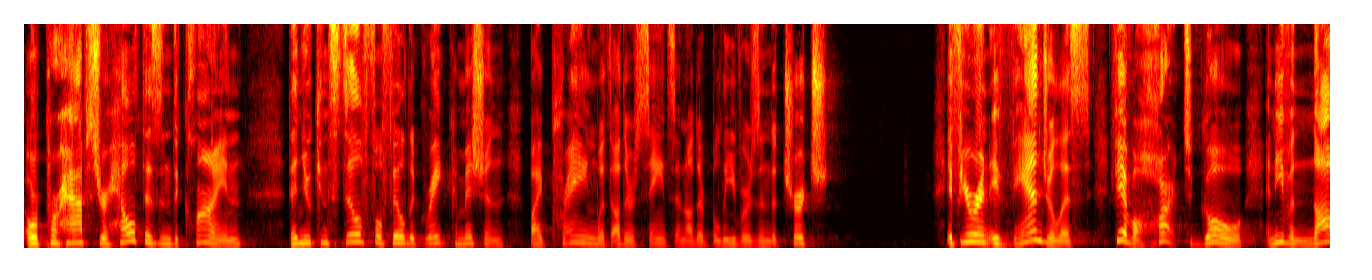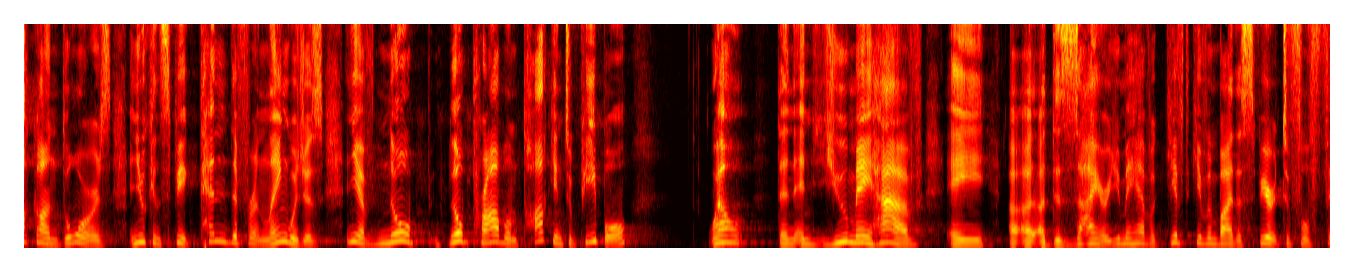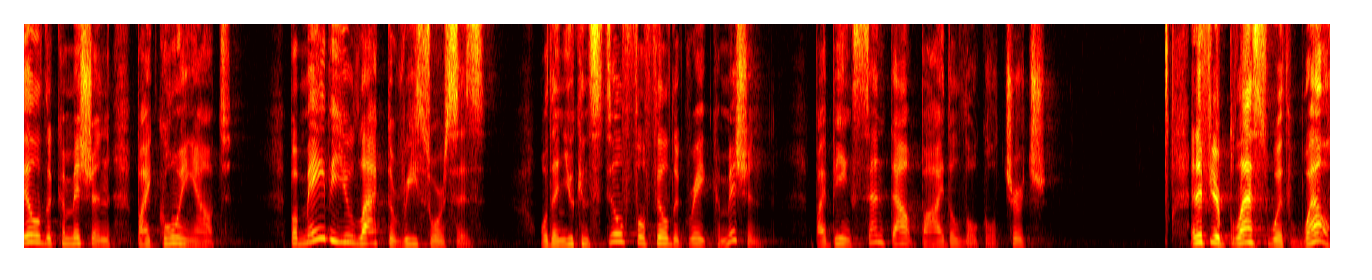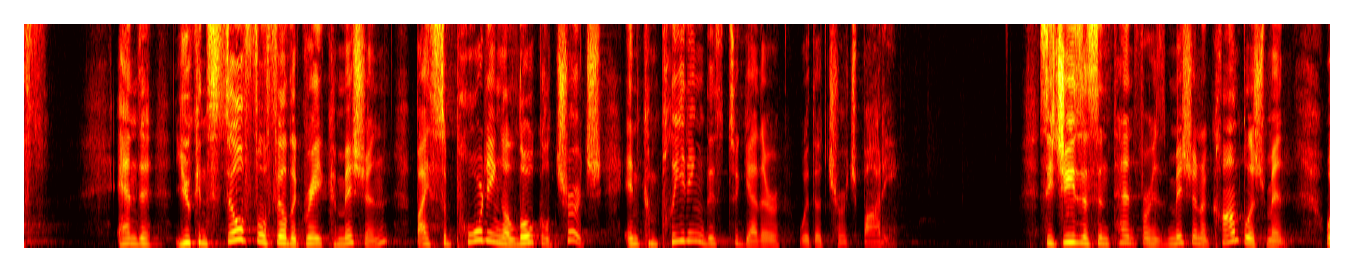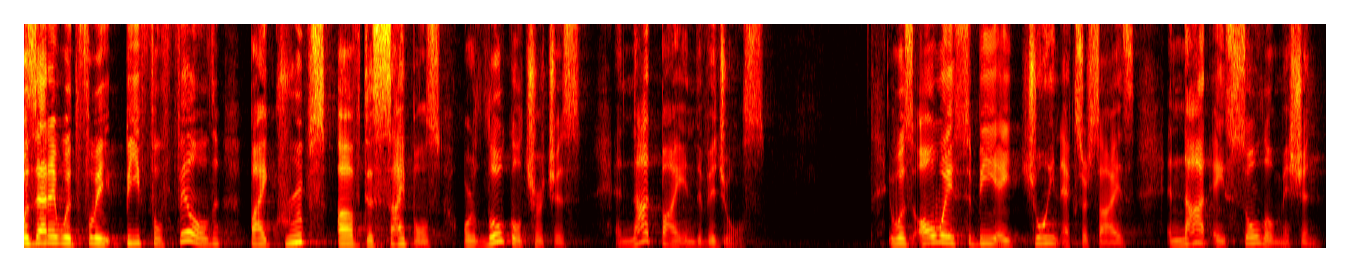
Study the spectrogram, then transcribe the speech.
or perhaps your health is in decline, then you can still fulfill the Great Commission by praying with other saints and other believers in the church. If you're an evangelist, if you have a heart to go and even knock on doors and you can speak 10 different languages and you have no, no problem talking to people, well, then and you may have a, a, a desire, you may have a gift given by the Spirit to fulfill the commission by going out. But maybe you lack the resources. Well, then you can still fulfill the Great Commission by being sent out by the local church. And if you're blessed with wealth, and you can still fulfill the Great Commission by supporting a local church in completing this together with a church body. See, Jesus' intent for his mission accomplishment was that it would be fulfilled by groups of disciples or local churches and not by individuals. It was always to be a joint exercise and not a solo mission.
